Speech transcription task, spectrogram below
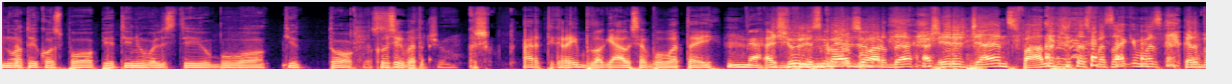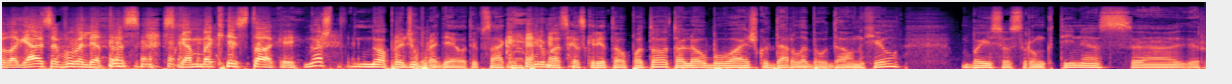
nuotaikos po pietinių valstijų buvo kitokios. Klausyk, bet-. Kaž... Ar tikrai blogiausia buvo tai? Ne. Aš žiūriu scoreboardą aš- ir iš Giants fanų šitas pasakymas, kad blogiausia buvo lietus, skamba keistokai. Nu, aš nuo pradžių pradėjau, taip sakant, pirmas, kas krito, po to toliau buvo, aišku, dar labiau downhill, baisios rungtynės e, ir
